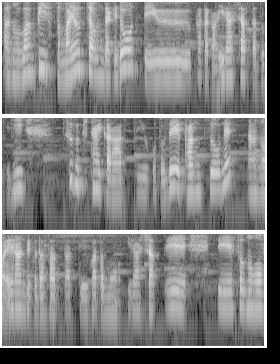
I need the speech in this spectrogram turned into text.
あのワンピースと迷っちゃうんだけどっていう方がいらっしゃった時にすぐ着たいからっていうことでパンツをねあの選んでくださったっていう方もいらっしゃってでその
